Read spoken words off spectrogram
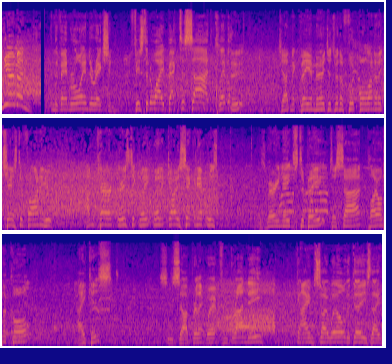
Newman! In the Van Rooyen direction. Fisted away, back to Saad. Clever. Judd McVee emerges with a football under the chest of Finey, who uncharacteristically let it go second effort was is where he needs to be to Saad play on the call Akers this is uh, brilliant work from Grundy game so well the D's they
